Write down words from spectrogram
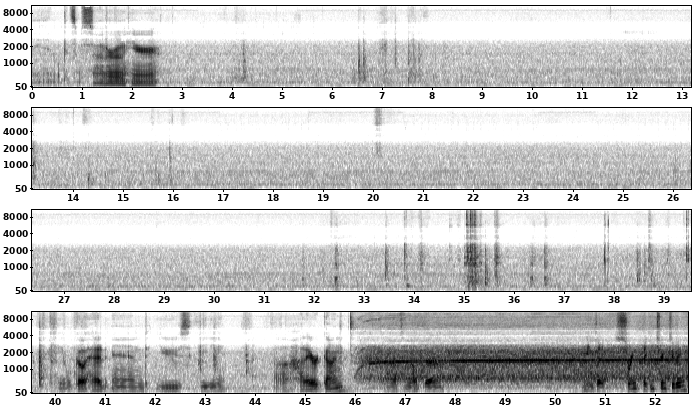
And we'll get some solder on here. Go ahead and use the uh, hot air gun uh, to melt the, I mean to shrink the heat shrink tubing.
